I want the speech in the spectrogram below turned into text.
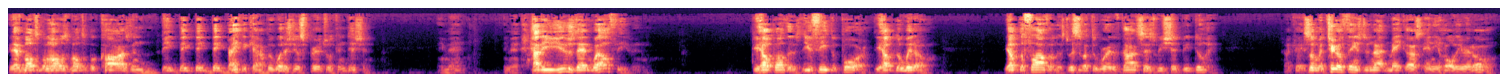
You have multiple homes, multiple cars, and big, big, big, big bank account, but what is your spiritual condition? Amen. Amen. How do you use that wealth even? Do you help others? Do you feed the poor? Do you help the widow? Do you help the fatherless? This is what the word of God says we should be doing. Okay, so material things do not make us any holier at all.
